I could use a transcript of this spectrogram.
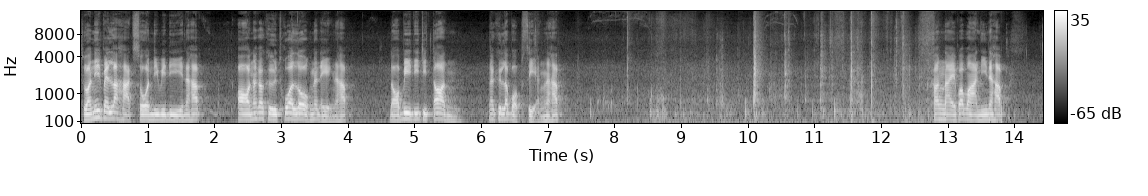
ส่วนนี้เป็นรหัสโซน DVD นะครับ ออนั่นก็คือทั่วโลกนั่นเองนะครับ Dolby Digital นั่นคือระบบเสียงนะครับ ข้างในประมาณนี้นะครับ จ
